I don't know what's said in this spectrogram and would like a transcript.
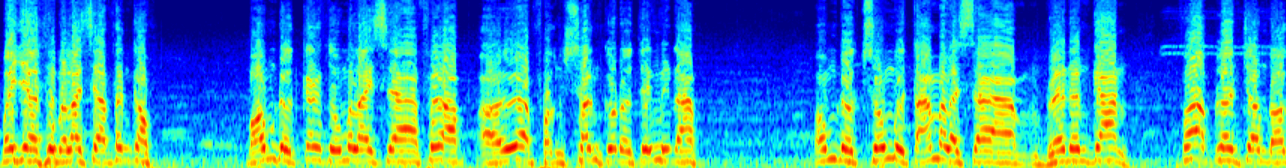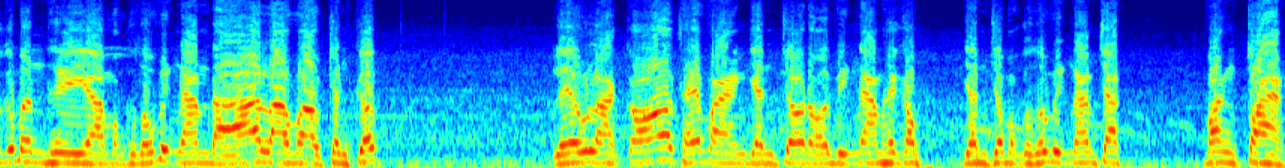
Bây giờ thì Malaysia tấn công. Bóng được các thủ Malaysia phối hợp ở phần sân của đội tuyển Việt Nam. Bóng được số 18 Malaysia Brendan Gan, phối hợp lên trong đội của mình thì à, một cầu thủ Việt Nam đã lao vào tranh cướp. Liệu là có thẻ vàng dành cho đội Việt Nam hay không? Dành cho một cầu thủ Việt Nam chắc. Văn Toàn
